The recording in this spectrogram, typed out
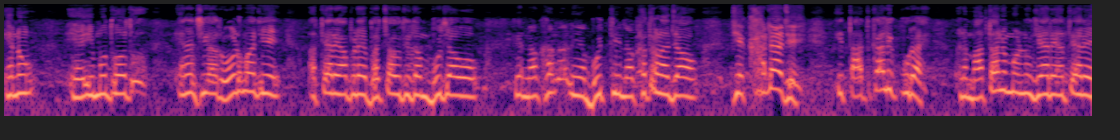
એનું એ મુદ્દો હતો. એના સિવાય રોડમાં જે અત્યારે આપણે ભચાઉથી તમે ભુજ આવો કે નખત્રાણા ભુજથી નખત્રાણા જાઓ, જે ખાડા છે, એ તાત્કાલિક પૂરાય. અને માતાનું મણનું જ્યારે અત્યારે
